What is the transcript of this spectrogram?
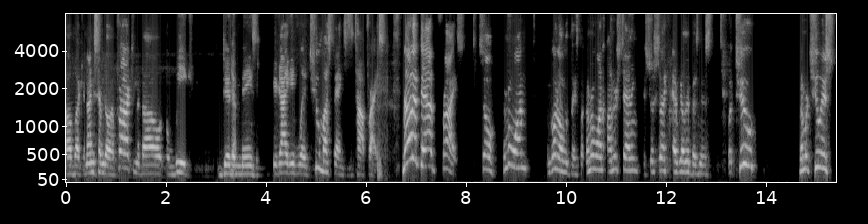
of like a $97 product in about a week. Did yeah. amazing your guy gave away two Mustangs as a top price. Not a bad price. So, number one, I'm going all over the place, but number one, understanding it's just like every other business. But two, number two is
